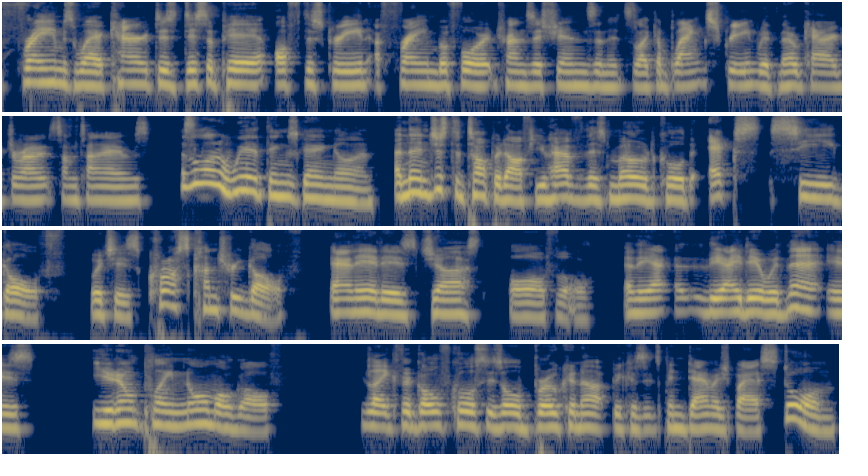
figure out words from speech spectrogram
frames where characters disappear off the screen a frame before it transitions, and it's like a blank screen with no character on it sometimes. There's a lot of weird things going on. And then just to top it off, you have this mode called XC Golf, which is cross country golf. And it is just awful. And the the idea with that is you don't play normal golf. Like the golf course is all broken up because it's been damaged by a storm.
